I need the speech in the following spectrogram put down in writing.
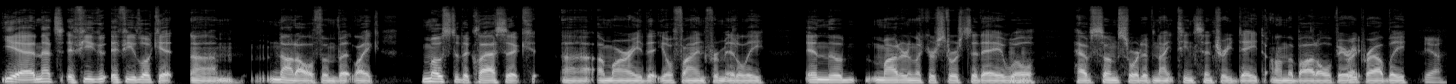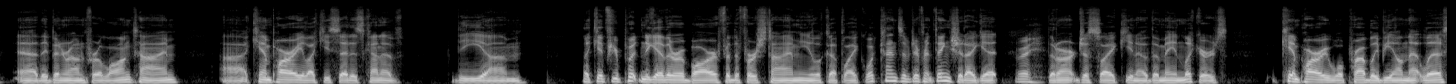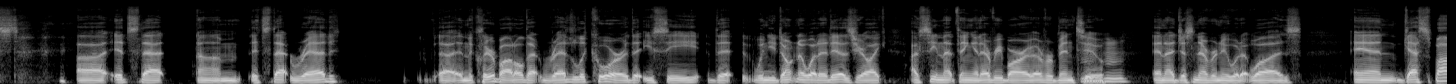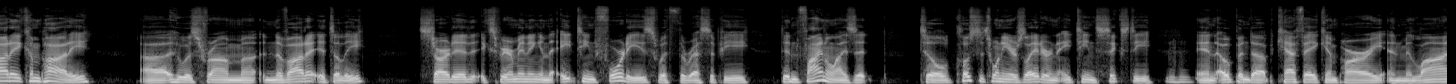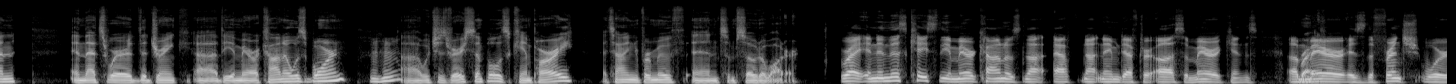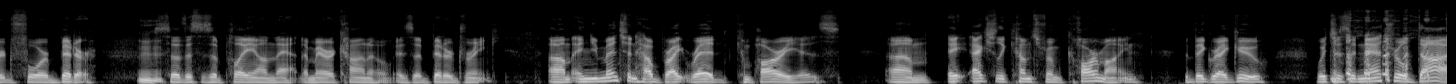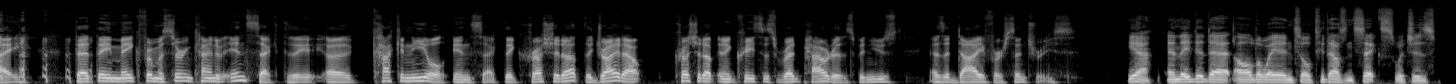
Yeah, and that's if you if you look at um, not all of them, but like most of the classic uh, amari that you'll find from Italy in the modern liquor stores today will have some sort of 19th century date on the bottle, very Right. proudly. Yeah. uh, they've been around for a long time. Uh, Campari, like you said, is kind of the um, like if you're putting together a bar for the first time, and you look up like what kinds of different things should I get Right. that aren't just like you know the main liquors. Campari will probably be on that list. uh, it's that um, it's that red uh, in the clear bottle, that red liqueur that you see that when you don't know what it is, you're like, I've seen that thing at every bar I've ever been to, Mhm. And I just never knew what it was. And Gaspare Campari uh, who was from Novara, Italy, started experimenting in the 1840s with the recipe, didn't finalize it till close to 20 years later in 1860, Mhm. and opened up Cafe Campari in Milan. And that's where the drink, uh, the Americano, was born, Mhm. uh, which is very simple. It's Campari, Italian vermouth, and some soda water. Right, and in this case, the Americano's not af- not named after us Americans. Right. Amer is the French word for bitter, Mhm. so this is a play on that. Americano is a bitter drink, um, and you mentioned how bright red Campari is. Um, it actually comes from carmine, the big ragu, which is a natural dye that they make from a certain kind of insect, the uh, cochineal insect. They crush it up, they dry it out, crush it up, and it creates this red powder that's been used as a dye for centuries. Yeah, and they did that all the way until 2006, which is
